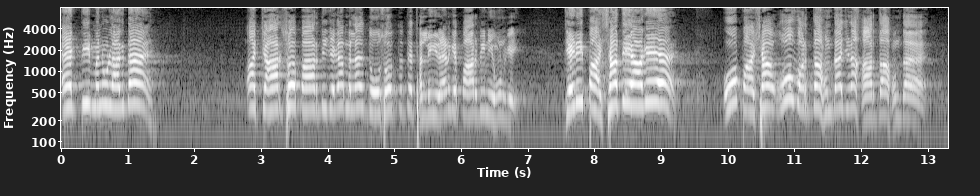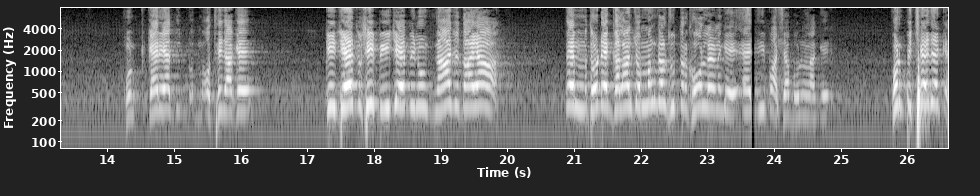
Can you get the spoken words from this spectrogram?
ਐਕਤੀ ਮੈਨੂੰ ਲੱਗਦਾ ਹੈ ਆ 400 ਪਾਰ ਦੀ ਜਗ੍ਹਾ ਮਤਲਬ 200 ਤੇ ਥੱਲੇ ਹੀ ਰਹਿਣਗੇ, ਪਾਰ ਵੀ ਨਹੀਂ ਹੋਣਗੇ। ਜਿਹੜੀ ਭਾਸ਼ਾ ਤੇ ਆ ਗਏ ਹੈ ਉਹ ਭਾਸ਼ਾ ਉਹ ਵਰਦਾ ਹੁੰਦਾ ਜਿਹੜਾ ਹਾਰਦਾ ਹੁੰਦਾ ਹੈ। ਹੁਣ ਕਹਿ ਰਿਹਾ ਉੱਥੇ ਜਾ ਕੇ ਕਿ ਜੇ ਤੁਸੀਂ ਬੀਜੇਪੀ ਨੂੰ ਨਾ ਜਿਤਾਇਆ ਤੇ ਤੁਹਾਡੇ ਗਲਾਂ ਚੋਂ ਮੰਗਲ ਸੂਤਰ ਖੋਲ ਲੈਣਗੇ। ਐ ਜੀ ਭਾਸ਼ਾ ਬੋਲਣ ਲੱਗੇ ਹੁਣ ਪਿੱਛੇ ਜੇ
